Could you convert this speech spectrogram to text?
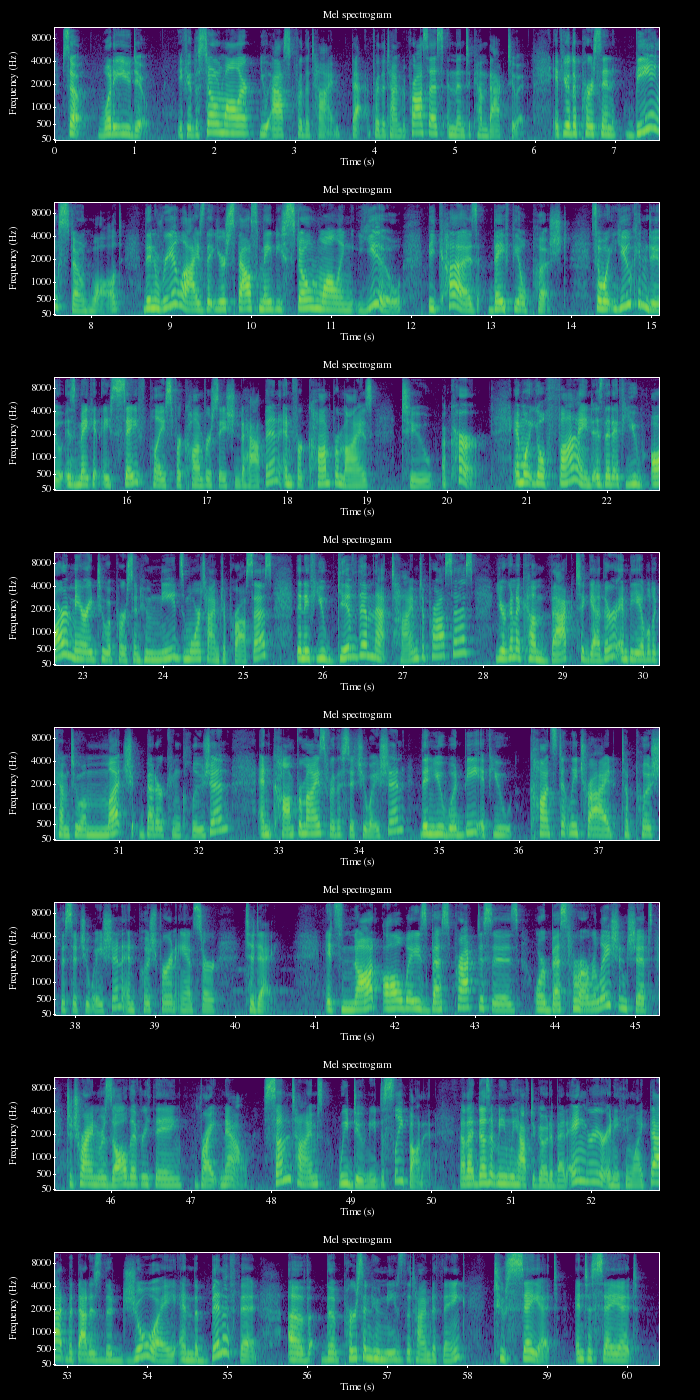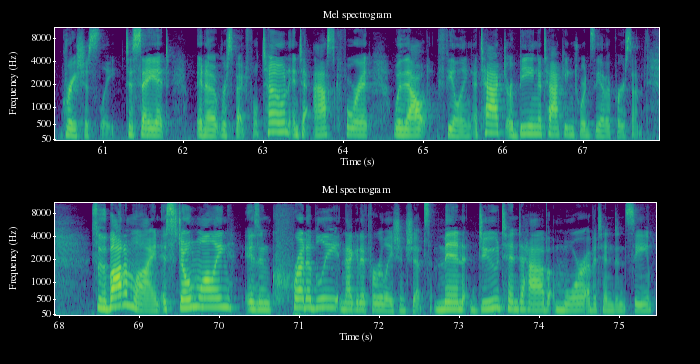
So, what do you do? If you're the stonewaller, you ask for the time, that for the time to process and then to come back to it. If you're the person being stonewalled, then realize that your spouse may be stonewalling you because they feel pushed. So what you can do is make it a safe place for conversation to happen and for compromise to occur. And what you'll find is that if you are married to a person who needs more time to process, then if you give them that time to process, you're going to come back together and be able to come to a much better conclusion and compromise for the situation than you would be if you constantly tried to push the situation and push for an answer today. It's not always best practices or best for our relationships to try and resolve everything right now. Sometimes we do need to sleep on it. Now, that doesn't mean we have to go to bed angry or anything like that, but that is the joy and the benefit of the person who needs the time to think to say it and to say it graciously, to say it in a respectful tone and to ask for it without feeling attacked or being attacking towards the other person. So, the bottom line is stonewalling is incredibly negative for relationships. Men do tend to have more of a tendency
